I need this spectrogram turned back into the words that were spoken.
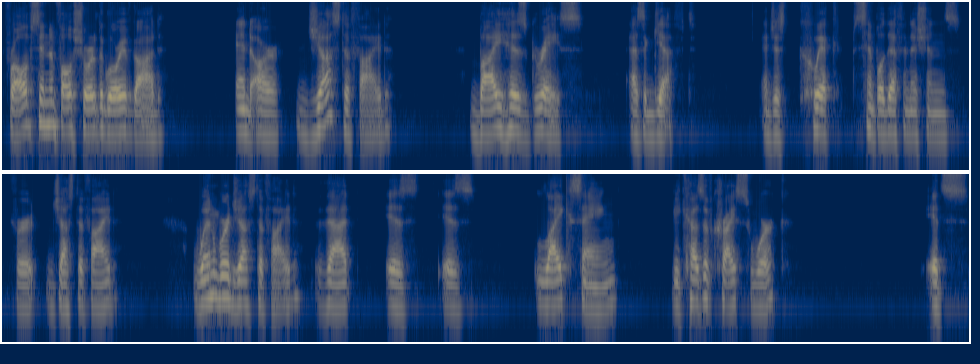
For all have sinned and fall short of the glory of God and are justified by his grace as a gift. And just quick, simple definitions for justified. When we're justified, that is, is like saying, because of Christ's work, it's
